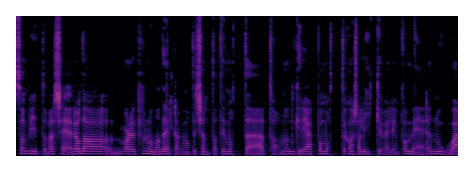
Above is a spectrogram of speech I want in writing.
som begynte å versere. Og da var det for noen av deltakerne at de skjønte at de måtte ta noen grep, og måtte kanskje allikevel informere noe.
